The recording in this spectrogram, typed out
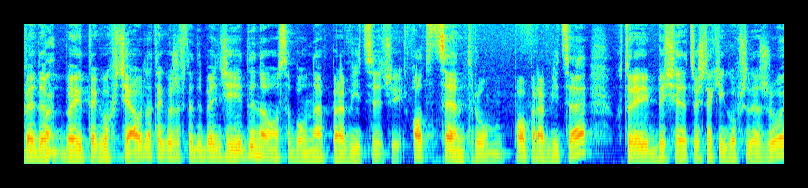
by, Pa- by tego chciał, dlatego że wtedy będzie jedyną osobą na prawicy, czyli od centrum po prawicę, której by się coś takiego przydarzyło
